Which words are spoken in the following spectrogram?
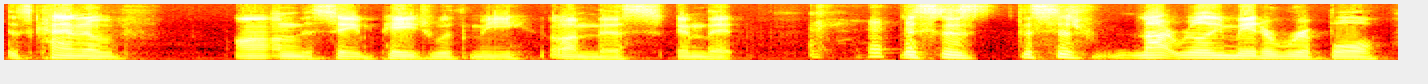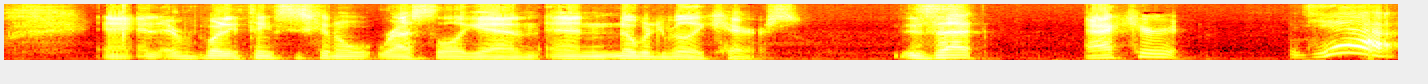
is kind of on the same page with me on this, in that this is this is not really made a ripple and everybody thinks he's going to wrestle again, and nobody really cares. Is that accurate? yeah,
